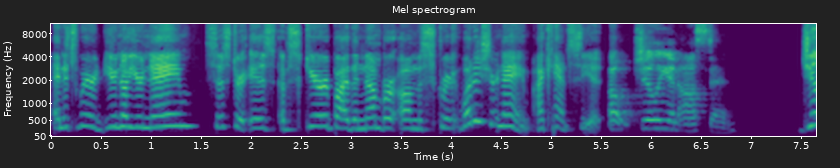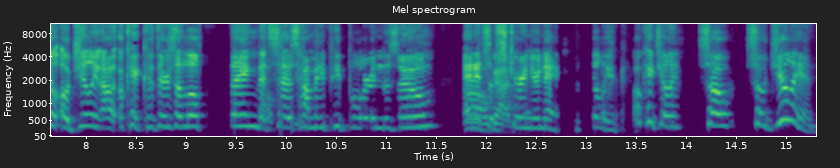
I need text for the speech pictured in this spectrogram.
and it's weird, you know, your name, sister, is obscured by the number on the screen. What is your name? I can't see it. Oh, Jillian Austin. Jill. Oh, Jillian. uh, Okay, because there's a little thing that Oh, says how many people are in the Zoom, and it's Oh, got obscuring it. your name. Jillian. Okay, Jillian. So, so Jillian.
